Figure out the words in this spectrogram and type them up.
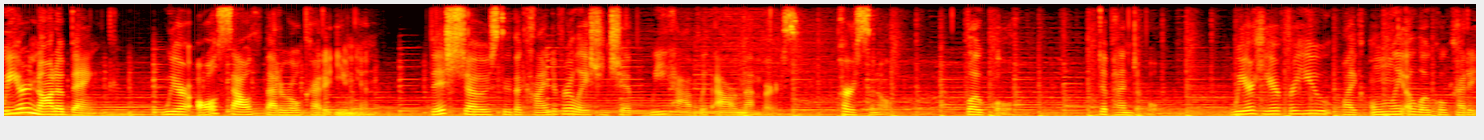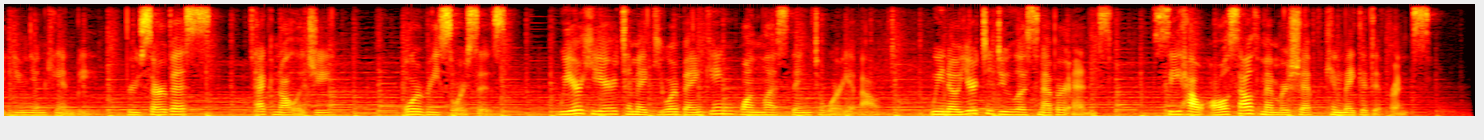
We are not a bank. We are AllSouth Federal Credit Union. This shows through the kind of relationship we have with our members personal, local, dependable. We're here for you like only a local credit union can be through service, technology, or resources. We're here to make your banking one less thing to worry about. We know your to do list never ends. See how AllSouth membership can make a difference.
